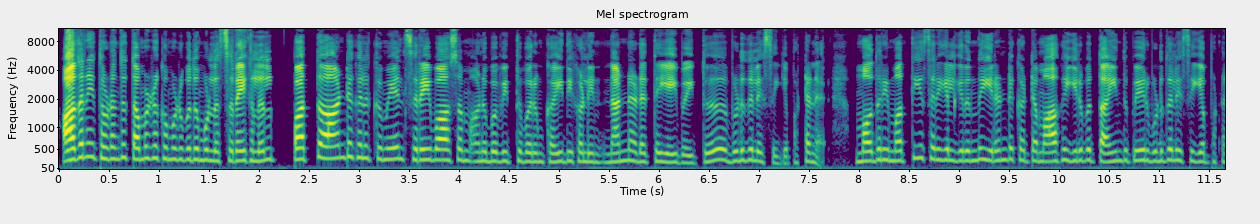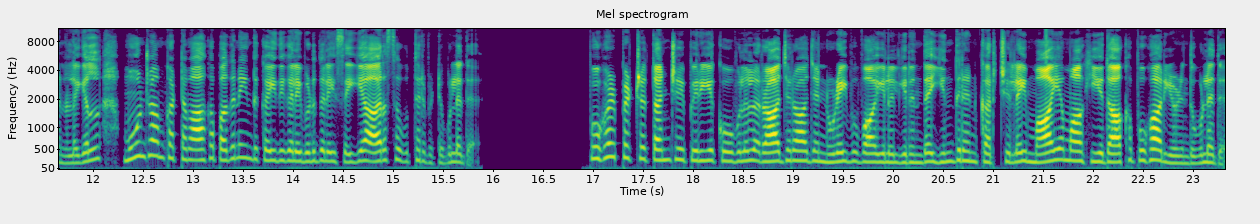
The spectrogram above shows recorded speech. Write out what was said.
அதனைத் தொடர்ந்து தமிழகம் முழுவதும் உள்ள சிறைகளில் பத்து ஆண்டுகளுக்கு மேல் சிறைவாசம் அனுபவித்து வரும் கைதிகளின் நன்னடத்தையை வைத்து விடுதலை செய்யப்பட்டனர். மதுரை மத்திய சிறையில் இருந்து இரண்டு கட்டமாக இருபத்தி ஐந்து பேர் விடுதலை செய்யப்பட்ட நிலையில் மூன்றாம் கட்டமாக பதினைந்து கைதிகளை விடுதலை செய்ய அரசு உத்தரவிட்டுள்ளது. புகழ்பெற்ற தஞ்சை பெரிய கோவிலில் ராஜராஜன் நுழைவு வாயிலில் இருந்த இந்திரன் கற்சிலை மாயமாகியதாக புகார் எழுந்துள்ளது.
